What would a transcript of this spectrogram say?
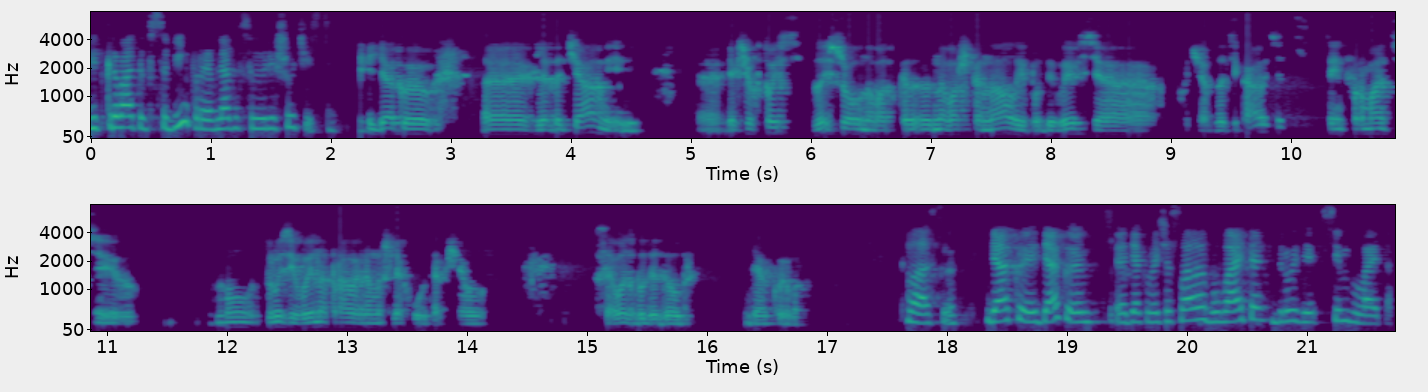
відкривати в собі і проявляти свою рішучість. Дякую е, глядачам. І е, якщо хтось зайшов на вас на ваш канал і подивився, хоча б зацікавився цією інформацією, ну, друзі, ви на правильному шляху, так що все у вас буде добре. Дякую вам. Класно. Дякую, дякую. Дякую, В'ячеславе. Бувайте, друзі. Всім бувайте.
